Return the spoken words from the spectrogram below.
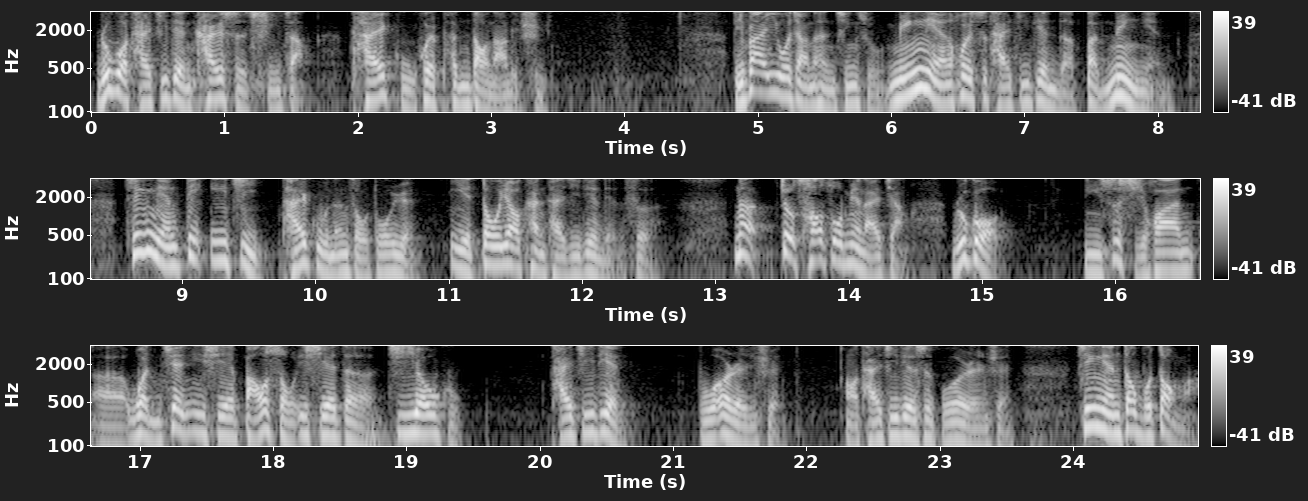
如果台积电开始起涨，台股会喷到哪里去？礼拜一我讲得很清楚，明年会是台积电的本命年。今年第一季台股能走多远，也都要看台积电脸色。那就操作面来讲，如果你是喜欢呃稳健一些、保守一些的绩优股。台积电不二人选，哦，台积电是不二人选，今年都不动嘛，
